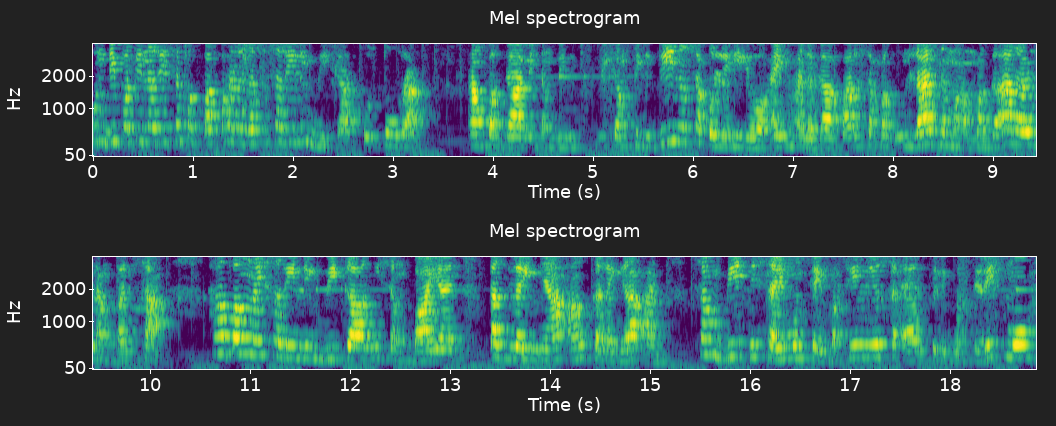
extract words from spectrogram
kundi pati na rin sa pagpapahalaga sa sariling wika at kultura. Ang paggamit ng wi- wikang Filipino sa kolehiyo ay mahalaga para sa pag-unlad ng mga mag-aaral ng bansa. Habang may sariling wika ang isang bayan, taglay niya ang kalayaan. Sambit ni Simon kay Basilio sa El Filibusterismo,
